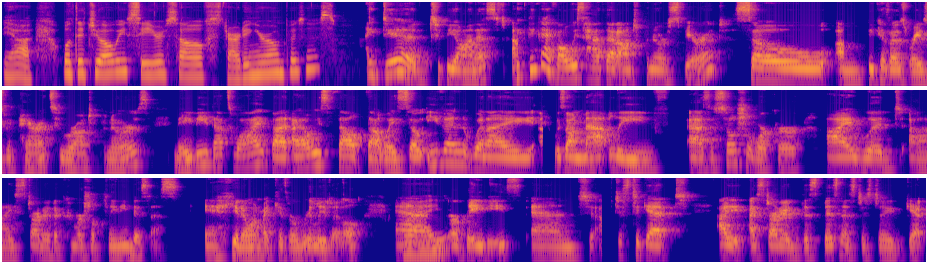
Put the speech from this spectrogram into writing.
yeah well did you always see yourself starting your own business I did, to be honest. I think I've always had that entrepreneur spirit. So, um, because I was raised with parents who were entrepreneurs, maybe that's why, but I always felt that way. So, even when I was on mat leave as a social worker, I would uh, I started a commercial cleaning business. You know, when my kids were really little and right. or babies, and just to get, I I started this business just to get.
